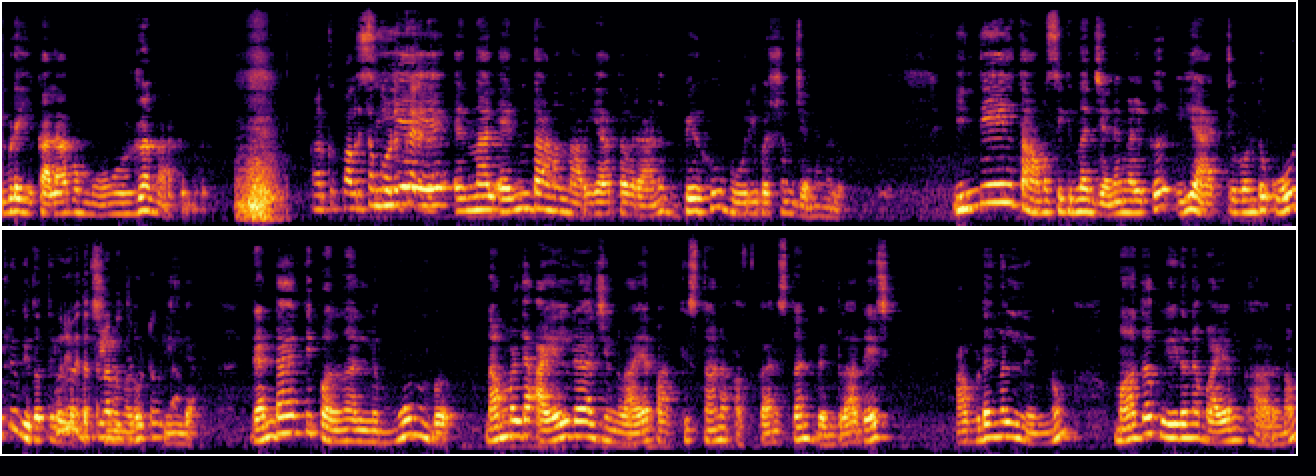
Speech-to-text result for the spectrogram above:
ഇവിടെ ഈ കലാപം മുഴുവൻ നടക്കുന്നത്. എന്നാൽ എന്താണെന്ന് അറിയാത്തവരാണ് ബഹുഭൂരിപക്ഷം ജനങ്ങളും. ഇന്ത്യയിൽ താമസിക്കുന്ന ജനങ്ങൾക്ക് ഈ ആക്ട് കൊണ്ട് ഒരു വിധത്തിലുള്ള പ്രശ്നങ്ങളും ബുദ്ധിമുട്ടും ഇല്ല രണ്ടായിരത്തി പതിനാലിന് മുമ്പ് നമ്മളുടെ അയൽ രാജ്യങ്ങളായ പാകിസ്ഥാൻ അഫ്ഗാനിസ്ഥാൻ ബംഗ്ലാദേശ് അവിടങ്ങളിൽ നിന്നും മതപീഡന ഭയം കാരണം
